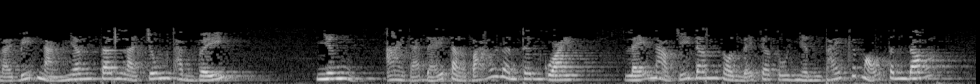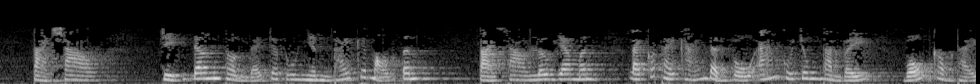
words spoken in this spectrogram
lại biết nạn nhân tên là Trung Thành Vĩ? Nhưng ai đã để tờ báo lên trên quầy? Lẽ nào chỉ đơn thuần để cho tôi nhìn thấy cái mẫu tin đó? Tại sao chỉ đơn thuần để cho tôi nhìn thấy cái mẫu tin? Tại sao Lưu Gia Minh lại có thể khẳng định vụ án của Trung Thành Vĩ vốn không thể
